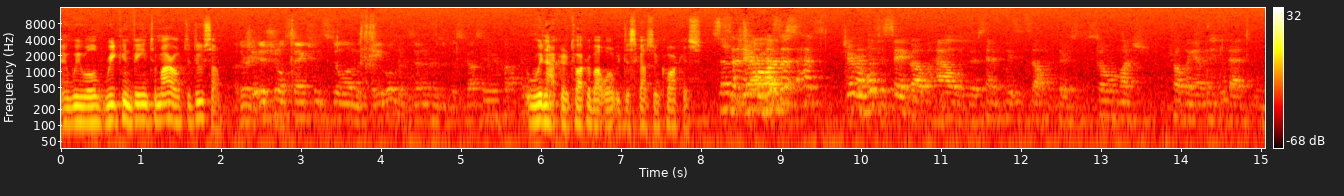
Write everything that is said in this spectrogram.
And we will reconvene tomorrow to do so. Are there additional sanctions still on the table that senators are discussing in caucus? We're not going to talk about what we discuss in caucus. Senator Chairman, what's to- Chairman, what to say about how the Senate police itself, if there's so much troubling evidence that's been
